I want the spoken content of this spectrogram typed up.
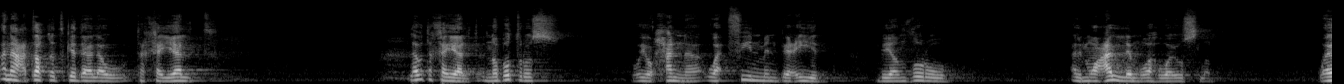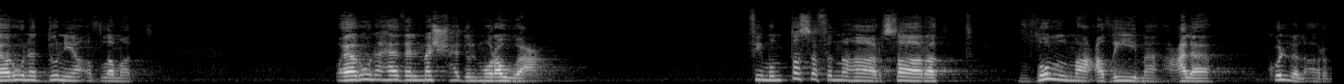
أنا أعتقد كده لو تخيلت لو تخيلت ان بطرس ويوحنا واقفين من بعيد بينظروا المعلم وهو يصلب ويرون الدنيا أظلمت ويرون هذا المشهد المروع. في منتصف النهار صارت ظلمة عظيمة على كل الأرض.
